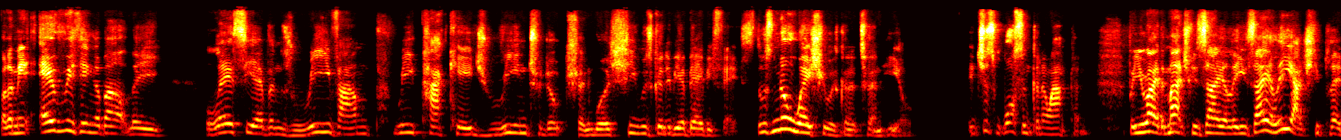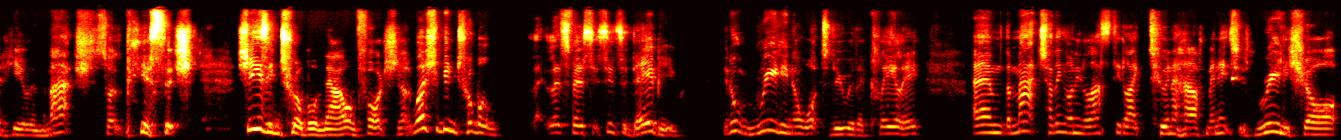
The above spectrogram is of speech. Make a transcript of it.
but I mean, everything about the Lacey Evans revamp, repackage, reintroduction was she was going to be a babyface. There was no way she was going to turn heel. It just wasn't going to happen. But you're right, the match with Xia Li, Li actually played heel in the match. So it appears that she, she's in trouble now, unfortunately. Well, she's been in trouble, let's face it, since the debut. They don't really know what to do with her, clearly. Um, the match, I think, only lasted like two and a half minutes. It was really short.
